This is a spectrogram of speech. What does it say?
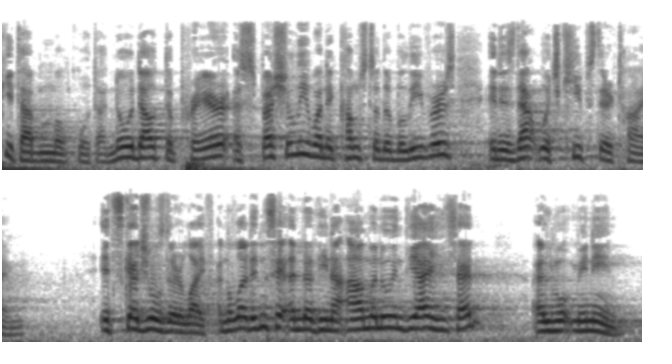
kitab mawquta. No doubt the prayer, especially when it comes to the believers, it is that which keeps their time. It schedules their life. And Allah didn't say alladhina amanu in the ayah, He said al-mu'minin.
